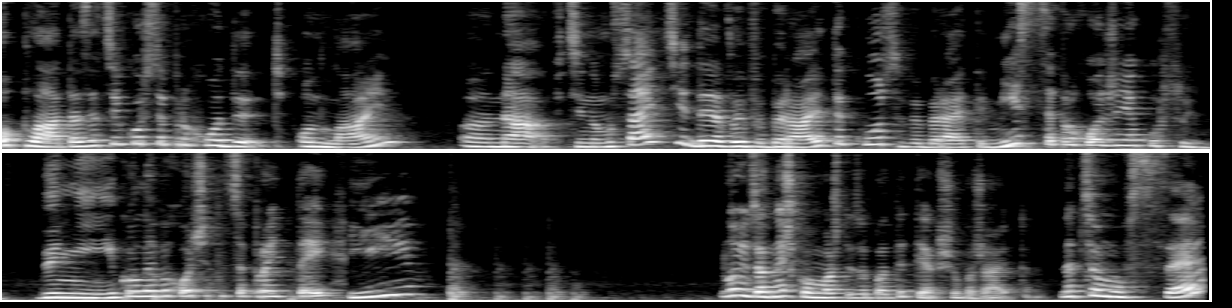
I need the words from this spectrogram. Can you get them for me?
Оплата за ці курси проходить онлайн е, на офіційному сайті, де ви вибираєте курс, вибираєте місце проходження курсу, дні, коли ви хочете це пройти, і Ну і за книжку ви можете заплатити, якщо бажаєте. На цьому все.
